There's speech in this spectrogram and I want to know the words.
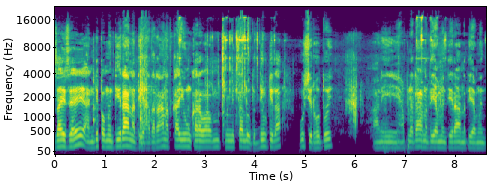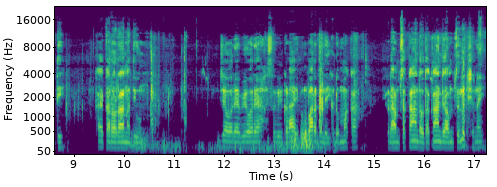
जायचं आहे आणि दीपा म्हणती रानात ये. आता रानात काय येऊन करावं? मी चाललो होतो. ड्युटीला उशीर होतोय. आणि आपल्या रानात या म्हणती रानात या म्हणती. काय करावं रानात येऊन? जेवाऱ्या बिवाऱ्या सगळीकडं आहे. पण बारकाला इकडं मका. इकडं आमचा कांदा होता. कांद्यावर आमचं लक्ष नाही.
